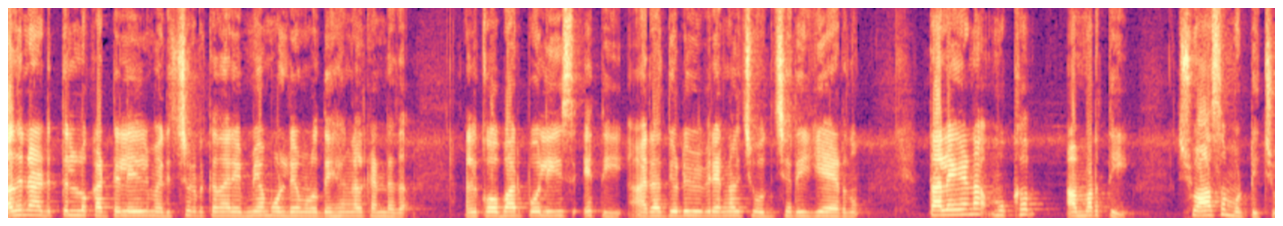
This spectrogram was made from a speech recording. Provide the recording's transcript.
അതിനടുത്തുള്ള കട്ടിലയിൽ മരിച്ചു കിടക്കുന്ന രമ്യ മോളുടെ മൃതദേഹങ്ങൾ കണ്ടത്. അൽക്കോബാർ പോലീസ് എത്തി ആരാധ്യയുടെ വിവരങ്ങൾ ചോദിച്ചറിയുകയായിരുന്നു. തലയണ മുഖം അമർത്തി ശ്വാസം മുട്ടിച്ചു.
